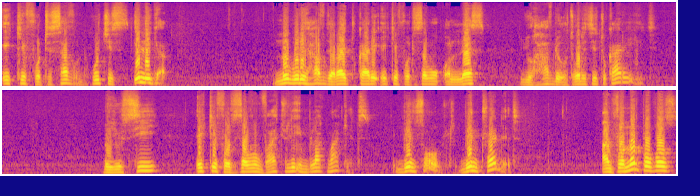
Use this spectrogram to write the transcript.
AK-47, which is illegal Nobody have the right to carry AK-47 unless you have the authority to carry it. But you see AK-47 virtually in black markets, being sold, being traded, and for no purpose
